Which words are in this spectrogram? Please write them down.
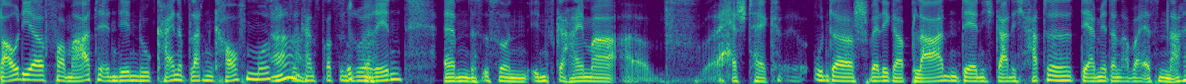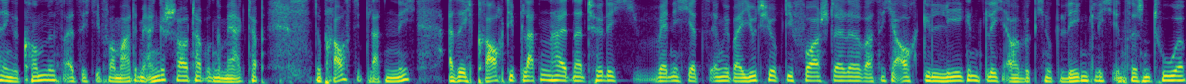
bau dir Formate, in denen du keine Platten kaufen musst, ah, kannst trotzdem super. drüber reden. Ähm, das ist so ein insgeheimer äh, Hashtag äh, unterschwelliger Plan, den ich gar nicht hatte, der mir dann aber erst im Nachhinein gekommen ist, als ich die Formate mir angeschaut habe und gemerkt habe, du brauchst die Platten nicht. Also ich brauche die Platten halt natürlich, wenn ich jetzt irgendwie bei YouTube die vorstelle, was ich ja auch gelegentlich, aber wirklich nur gelegentlich inzwischen tue,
